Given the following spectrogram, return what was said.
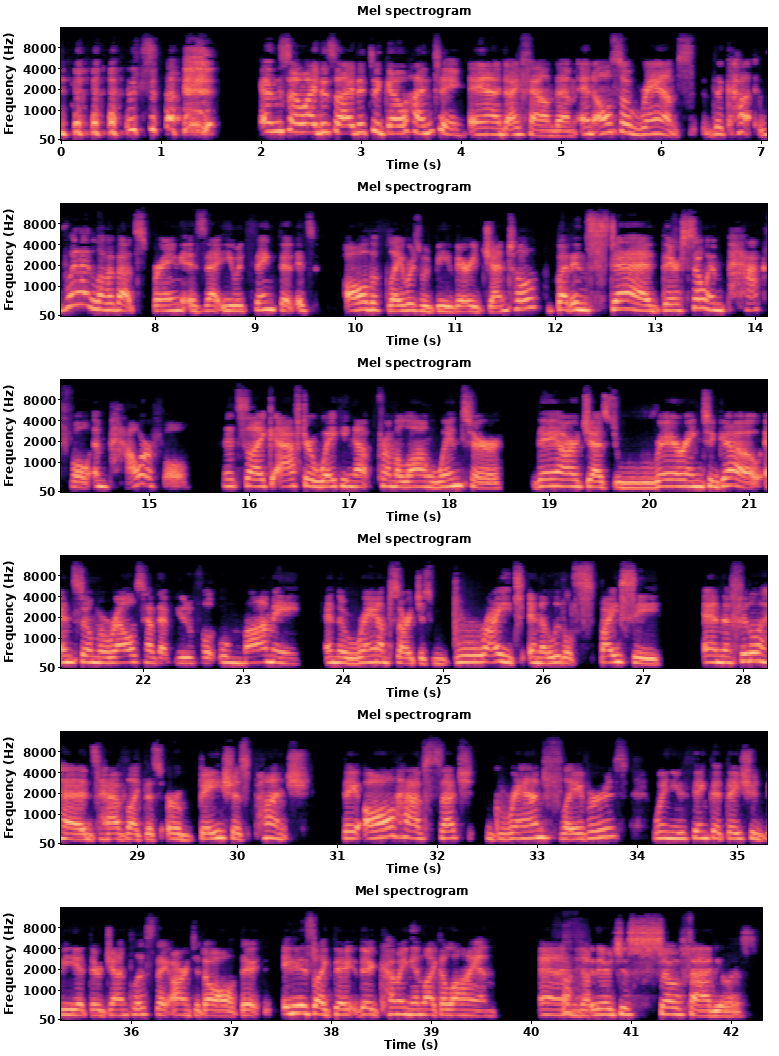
and so I decided to go hunting and I found them. And also ramps. The what I love about spring is that you would think that it's all the flavors would be very gentle, but instead they're so impactful and powerful. It's like after waking up from a long winter, they are just raring to go. And so morels have that beautiful umami and the ramps are just bright and a little spicy. And the fiddleheads have like this herbaceous punch. They all have such grand flavors. When you think that they should be at their gentlest, they aren't at all. They're, it is like they, they're coming in like a lion and uh, they're just so fabulous.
